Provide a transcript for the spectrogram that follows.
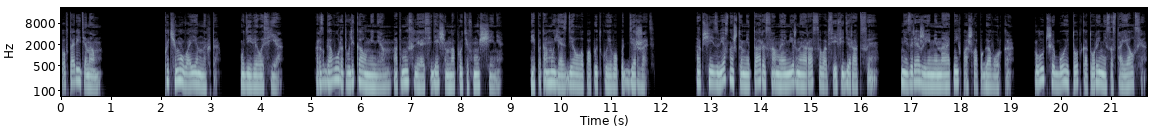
повторите нам». «Почему военных-то?» — удивилась я. Разговор отвлекал меня от мысли о сидящем напротив мужчине, и потому я сделала попытку его поддержать. Общеизвестно, что метары — самая мирная раса во всей Федерации. Не зря же именно от них пошла поговорка. Лучший бой тот, который не состоялся.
